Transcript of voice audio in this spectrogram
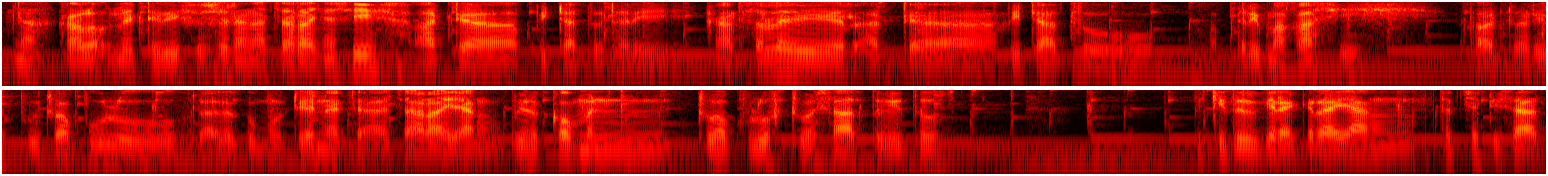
Nah, kalau lihat dari susunan acaranya sih ada pidato dari kanselir, ada pidato terima kasih tahun 2020 lalu kemudian ada acara yang Willkommen 2021 itu. Begitu kira-kira yang terjadi saat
